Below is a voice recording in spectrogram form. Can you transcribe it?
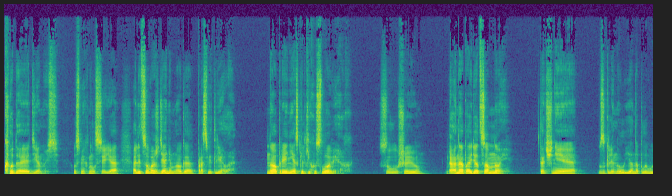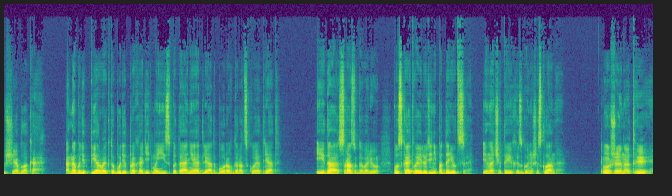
«Куда я денусь?» – усмехнулся я, а лицо вождя немного просветлело. «Но при нескольких условиях». «Слушаю». «Она пойдет со мной. Точнее, взглянул я на плывущие облака. Она будет первой, кто будет проходить мои испытания для отбора в городской отряд. И да, сразу говорю, пускай твои люди не поддаются, иначе ты их изгонишь из клана. Уже на ты?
